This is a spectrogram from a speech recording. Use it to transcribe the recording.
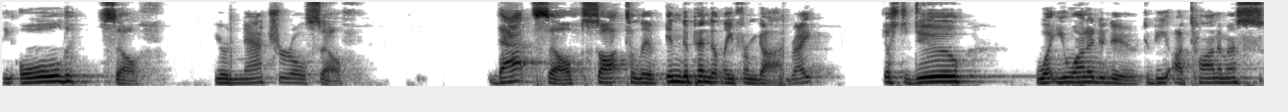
the old self, your natural self, that self sought to live independently from God, right? Just to do what you wanted to do, to be autonomous.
